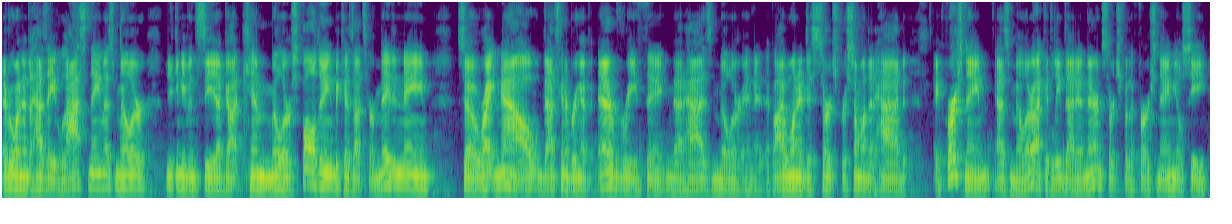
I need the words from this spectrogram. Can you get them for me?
everyone that has a last name as Miller. You can even see I've got Kim Miller Spalding because that's her maiden name. So right now, that's going to bring up everything that has Miller in it. If I wanted to search for someone that had a first name as Miller, I could leave that in there and search for the first name. You'll see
